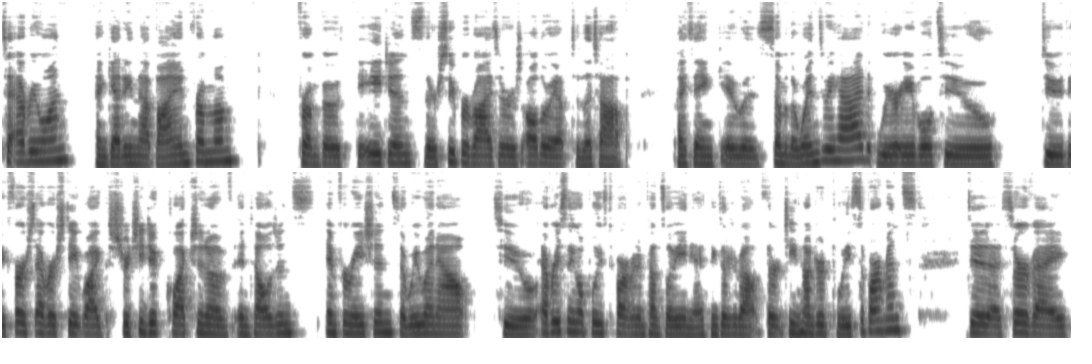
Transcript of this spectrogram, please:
to everyone and getting that buy in from them, from both the agents, their supervisors, all the way up to the top. I think it was some of the wins we had. We were able to do the first ever statewide strategic collection of intelligence information. So we went out to every single police department in Pennsylvania. I think there's about 1,300 police departments. Did a survey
